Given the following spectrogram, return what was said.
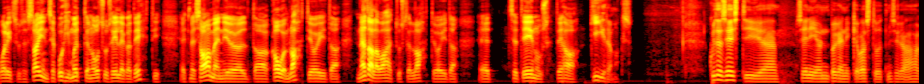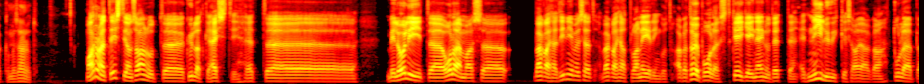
valitsuses sain, see põhimõtteline otsus eile ka tehti, et me saame nii-öelda kauem lahti hoida, nädalavahetustel lahti hoida, et see teenus teha kiiremaks. kuidas Eesti äh, seni on põgenike vastuvõtmisega hakkama saanud? Ma arvan, et Eesti on saanud äh, küllaltki hästi, et äh, meil olid äh, olemas väga head inimesed, väga head planeeringud, aga tõepoolest, keegi ei näinud ette, et nii lühikese ajaga tuleb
